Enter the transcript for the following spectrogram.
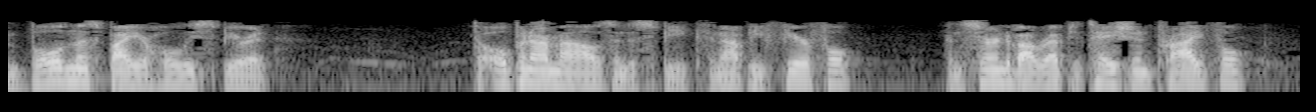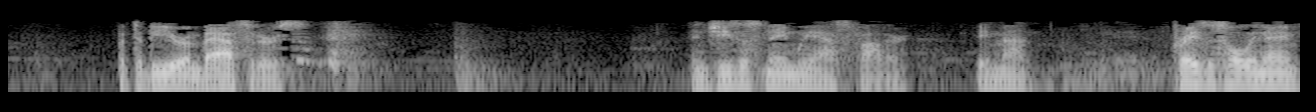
Embolden us by your Holy Spirit to open our mouths and to speak, to not be fearful, concerned about reputation, prideful, but to be your ambassadors. In Jesus' name we ask, Father. Amen. Praise his holy name.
